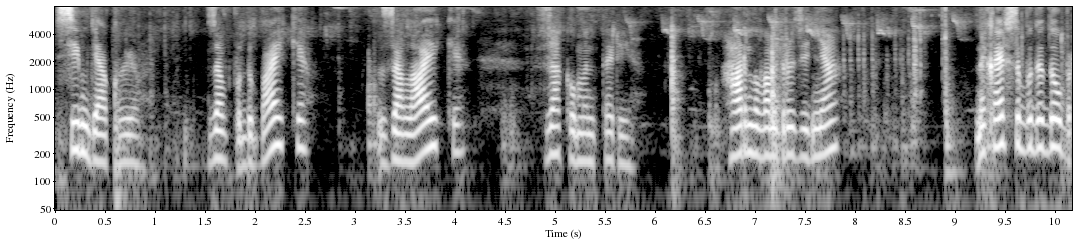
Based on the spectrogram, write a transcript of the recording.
Всім дякую за вподобайки, за лайки, за коментарі. Гарного вам, друзі, дня! Нехай все буде добре.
